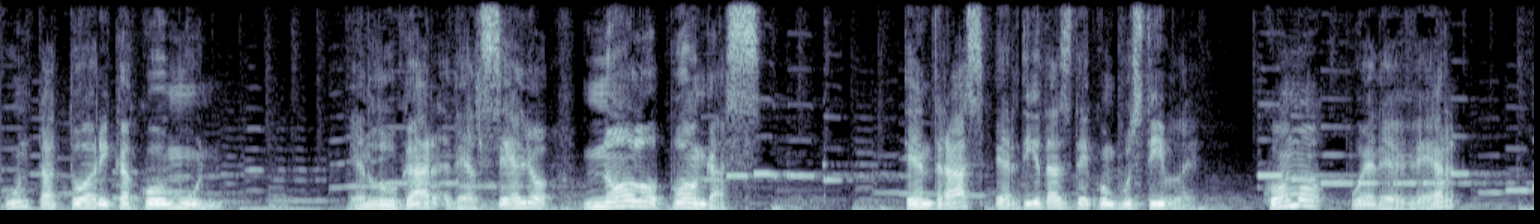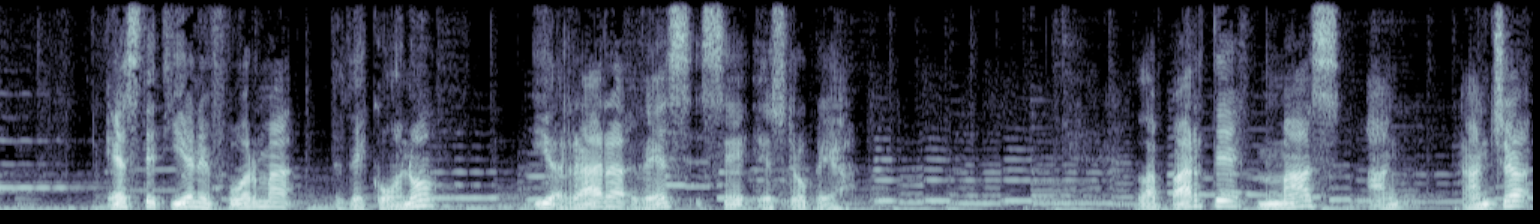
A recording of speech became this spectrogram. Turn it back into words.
junta tórica común. En lugar del sello, no lo pongas. Tendrás pérdidas de combustible. Como puede ver, este tiene forma de cono y rara vez se estropea. La parte más ancha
